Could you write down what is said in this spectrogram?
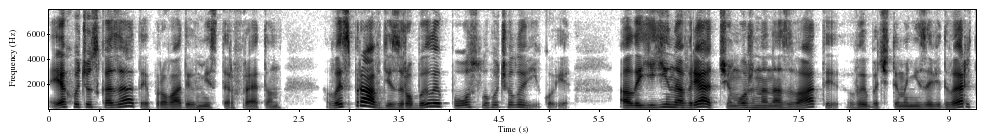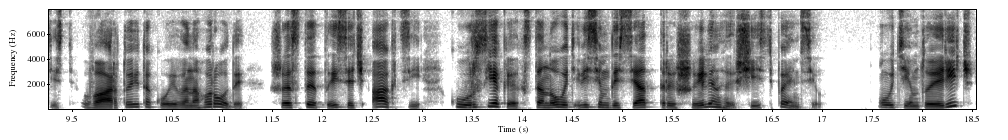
Я хочу сказати, провадив містер Фретон, ви справді зробили послугу чоловікові, але її навряд чи можна назвати, вибачте мені за відвертість, вартої такої винагороди, шести тисяч акцій, курс яких становить 83 шилінги 6 пенсів. Утім, то річ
